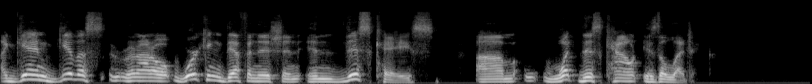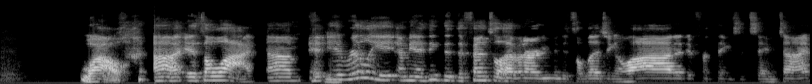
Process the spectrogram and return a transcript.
Again, give us, Renato, working definition in this case, um, what this count is alleging. Wow, uh, it's a lot. Um, it, it, really, I mean, I think the defense will have an argument. It's alleging a lot of different things at the same time.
